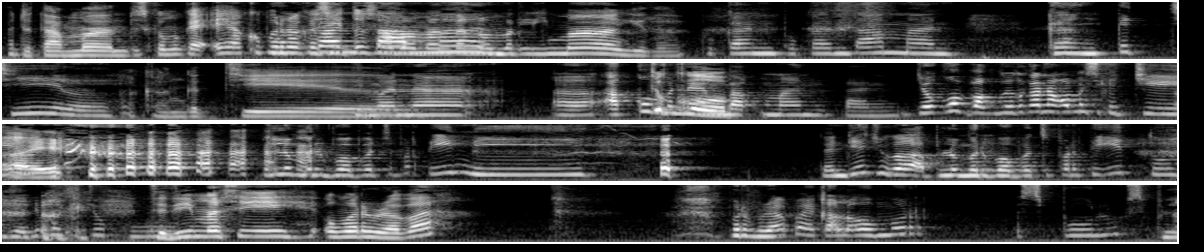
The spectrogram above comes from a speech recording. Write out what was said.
Ada taman, terus kamu kayak eh aku pernah ke situ sama mantan nomor 5 gitu. bukan bukan taman gang kecil Gang kecil. di mana eh, aku Cukup. menembak mantan cukup waktu itu kan aku masih kecil Oh, iya. belum berbobot seperti ini dan dia juga belum berbobot seperti itu jadi masih cukup Jadi masih umur berapa? berberapa ya kalau umur 10 11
